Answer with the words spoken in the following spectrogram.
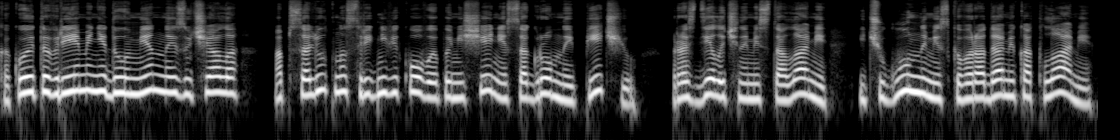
Какое-то время недоуменно изучала абсолютно средневековое помещение с огромной печью, разделочными столами и чугунными сковородами-котлами,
